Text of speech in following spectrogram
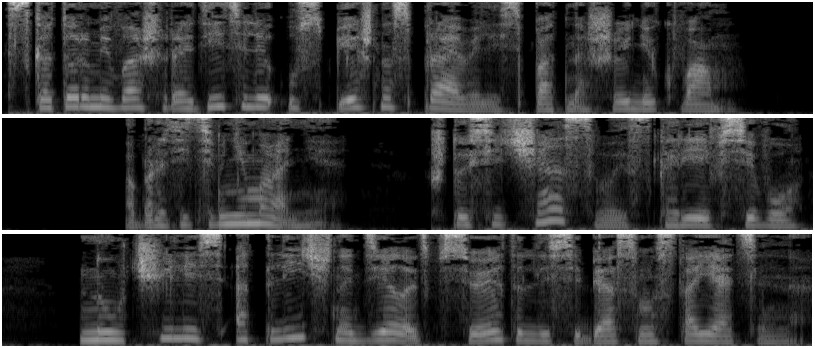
с которыми ваши родители успешно справились по отношению к вам. Обратите внимание, что сейчас вы, скорее всего, научились отлично делать все это для себя самостоятельно.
